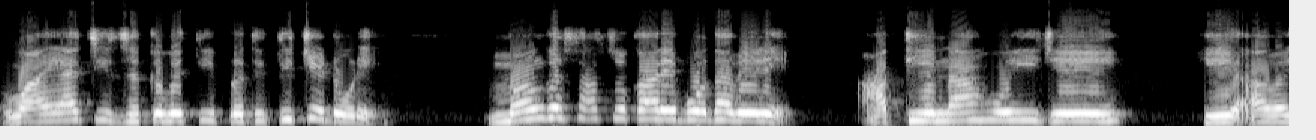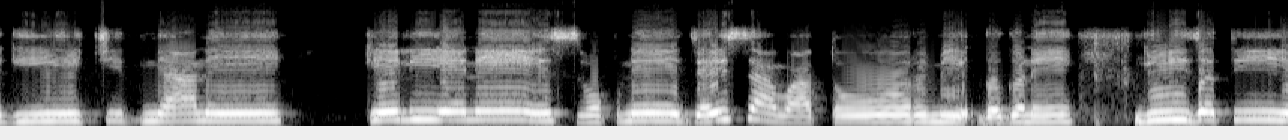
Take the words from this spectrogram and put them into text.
वायाची झकवेती प्रतितीचे डोळे मग साचोकारे बोधा वेळे आथी ना होई जे हे अवघीची ज्ञाने केली येणे स्वप्ने जैसा वातोर मी गगने गिळी जती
